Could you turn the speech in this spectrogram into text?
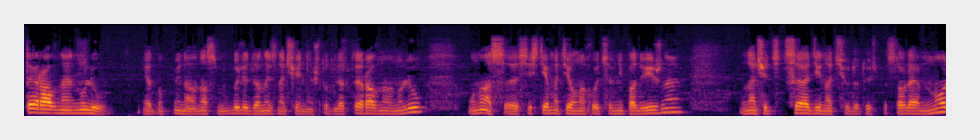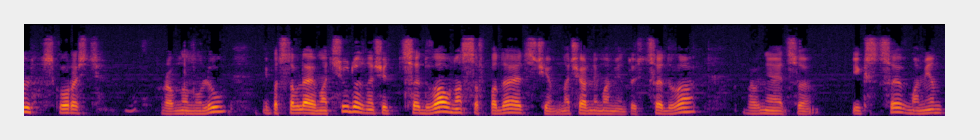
t равное нулю, я напоминаю, у нас были даны значения, что для t равного нулю у нас э, система тел находится в неподвижная, Значит, c1 отсюда, то есть подставляем 0, скорость равно нулю. И подставляем отсюда, значит, c2 у нас совпадает с чем? Начальный момент. То есть c2 равняется xc в момент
